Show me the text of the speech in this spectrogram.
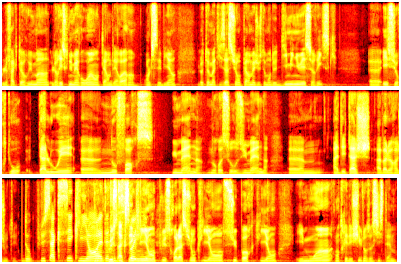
Le facteur humain, le risque numéro un en termes d'erreurs, hein, on le sait bien. L'automatisation permet justement de diminuer ce risque euh, et surtout d'allouer euh, nos forces humaines, nos ressources humaines euh, à des tâches à valeur ajoutée. Donc plus accès client, et plus accès client, plus relation client, support client et moins rentrer des chiffres dans un système.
